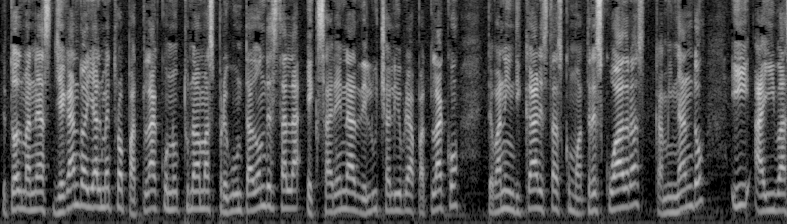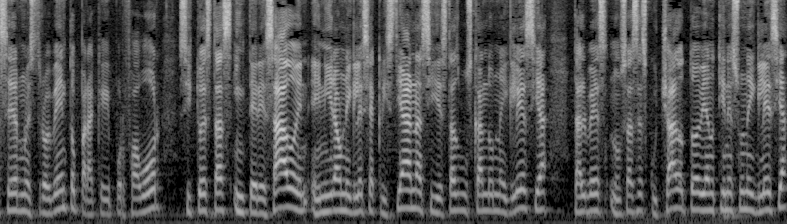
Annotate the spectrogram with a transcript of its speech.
De todas maneras, llegando allá al metro Apatlaco, ¿no? tú nada más pregunta, ¿dónde está la ex arena de lucha libre Apatlaco? Te van a indicar, estás como a tres cuadras caminando y ahí va a ser nuestro evento para que por favor, si tú estás interesado en, en, ir a una iglesia cristiana, si estás buscando una iglesia, tal vez nos has escuchado, todavía no tienes una iglesia,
